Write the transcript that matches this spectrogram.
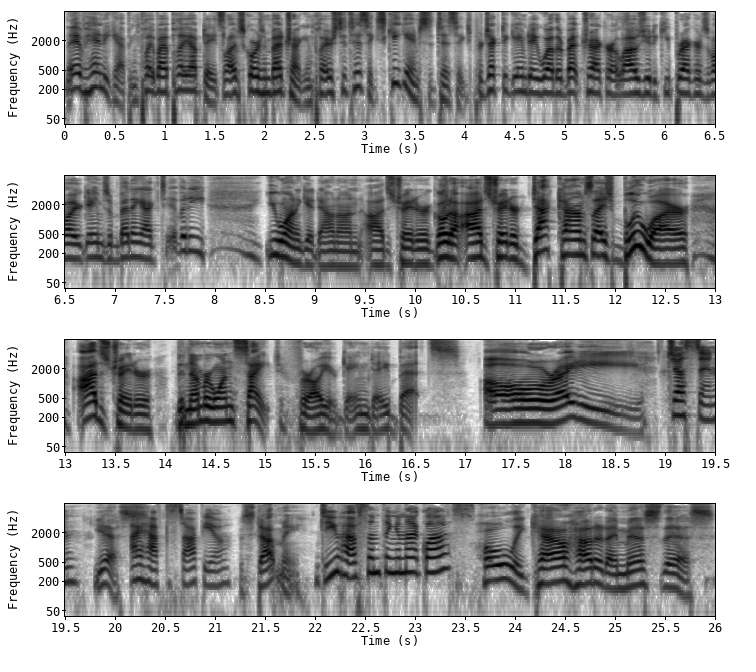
They have handicapping, play by play updates, live scores and bet tracking, player statistics, key game statistics, projected game day weather. Bet tracker allows you to keep records of all your games and betting activity. You want to get down on Odds Trader? Go to oddstrader.com slash blue wire. Odds Trader, the number one site for all your game day bets. Alrighty. Justin, Yes. I have to stop you. Stop me. Do you have something in that glass? Holy cow, how did I miss this?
